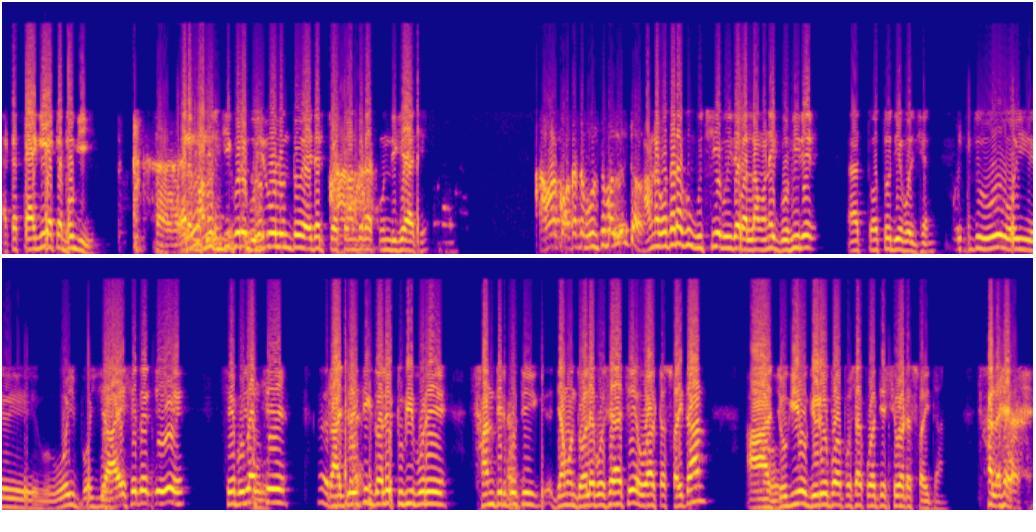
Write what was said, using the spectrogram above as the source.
একটা ত্যাগী একটা ভোগী। হ্যাঁ। তাহলে মানুষ কি করে বুঝবে বলুন তো এদের চক্রান্তটা কোন দিকে আছে? আমার কথাটা বুঝতে পারলেন তো? আপনার কথাটা খুব গুছিয়ে বুঝতে পারলাম অনেক গভীরের তত্ত্ব দিয়ে বলছেন। কিন্তু ওই ওই ওই যে আইএসএফ এর যে সে বোঝাচ্ছে রাজনৈতিক দলের টুপি পরে শান্তির প্রতীক যেমন দলে বসে আছে ও একটা শয়তান আর যোগীও গেরুয়া পরা পোশাক পরেছে সেও একটা শয়তান। তাহলে হ্যাঁ।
